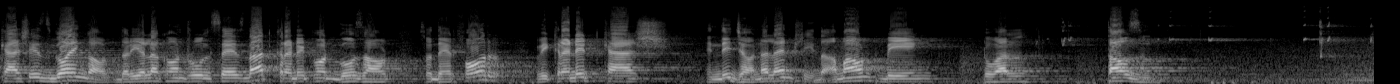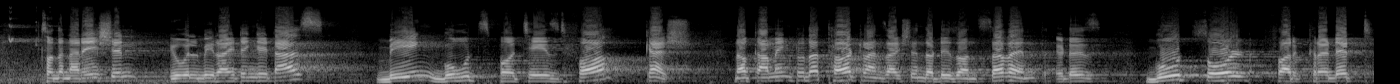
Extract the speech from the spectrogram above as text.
cash is going out. The real account rule says that credit what goes out. So therefore we credit cash in the journal entry, the amount being 12,000. So the narration you will be writing it as being goods purchased for cash. Now coming to the third transaction that is on 7th, it is goods sold for credit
